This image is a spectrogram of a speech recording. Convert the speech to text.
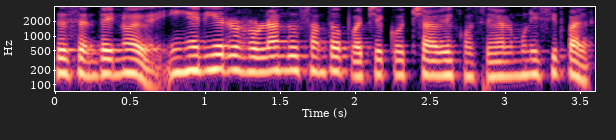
69. Ingeniero Rolando Santos Pacheco Chávez, concejal municipal.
